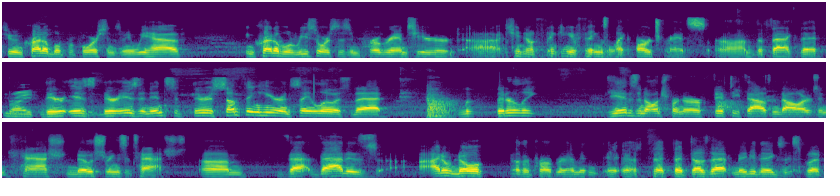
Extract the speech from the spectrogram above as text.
to incredible proportions. I mean, we have incredible resources and programs here. Uh, you know, thinking of things like arch grants, um, the fact that right. there is there is an instant there is something here in St. Louis that literally gives an entrepreneur fifty thousand dollars in cash, no strings attached. Um, that that is, I don't know of another program in, in, that that does that. Maybe they exist, but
